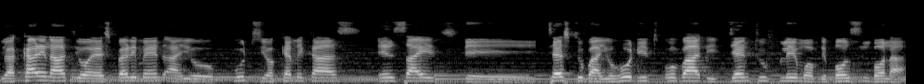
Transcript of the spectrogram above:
you are carrying out your experiment and you put your chemicals inside the test tube and you hold it over the gentle flame of the Bunsen burner,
